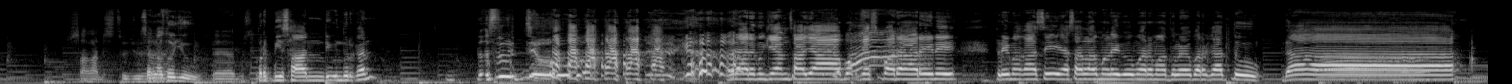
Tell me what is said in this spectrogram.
Sangat setuju. Sangat saya. setuju. Saya bisa. Perpisahan diundurkan? Tak setuju. Udah demikian saja podcast pada hari ini. Terima kasih. Assalamualaikum warahmatullahi wabarakatuh. Dah.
